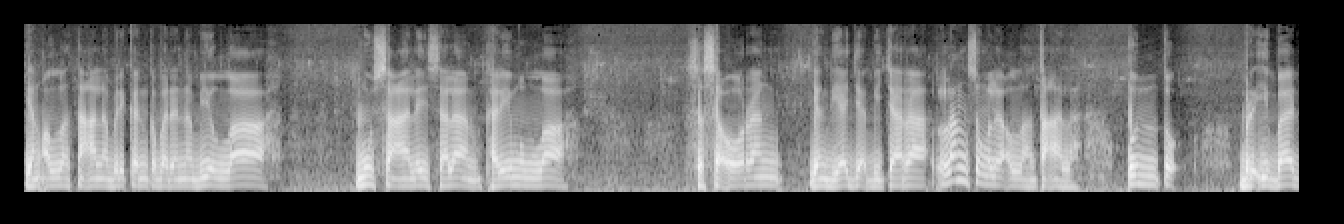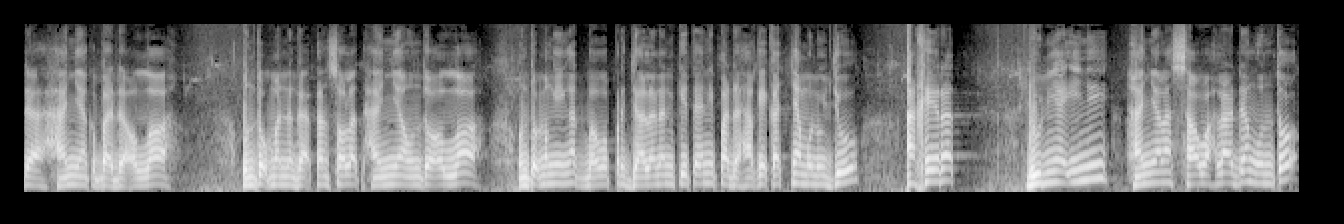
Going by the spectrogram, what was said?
yang Allah Ta'ala berikan kepada Nabiullah Musa alaihissalam, kalimullah. Seseorang yang diajak bicara langsung oleh Allah Ta'ala untuk beribadah hanya kepada Allah untuk menegakkan sholat hanya untuk Allah, untuk mengingat bahwa perjalanan kita ini pada hakikatnya menuju akhirat. Dunia ini hanyalah sawah ladang untuk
